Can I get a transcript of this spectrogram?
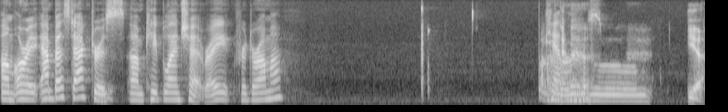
Um, all right, and best actress, um, Cate Blanchett, right for drama. Can't lose. Um, Yeah,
